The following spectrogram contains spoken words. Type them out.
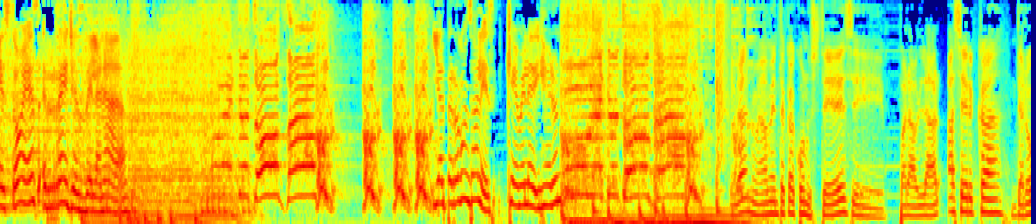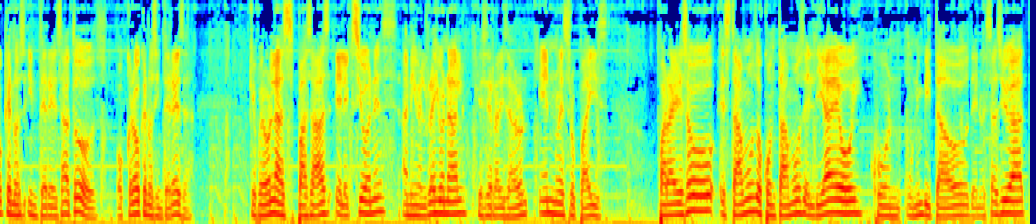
Esto es Reyes de la Nada. Y al perro González, ¿qué me le dijeron? Hola, nuevamente acá con ustedes eh, para hablar acerca de algo que nos interesa a todos, o creo que nos interesa, que fueron las pasadas elecciones a nivel regional que se realizaron en nuestro país. Para eso estamos o contamos el día de hoy con un invitado de nuestra ciudad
